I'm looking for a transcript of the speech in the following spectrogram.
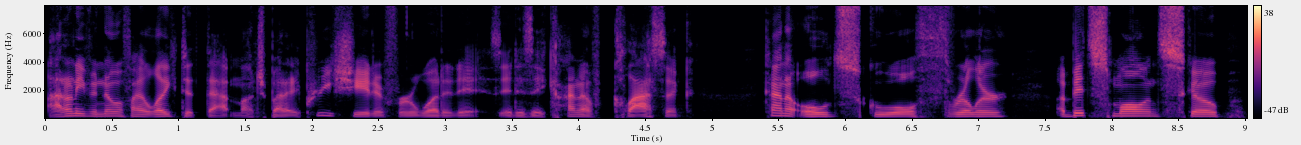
I don't even know if I liked it that much, but I appreciate it for what it is. It is a kind of classic, kind of old school thriller, a bit small in scope,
